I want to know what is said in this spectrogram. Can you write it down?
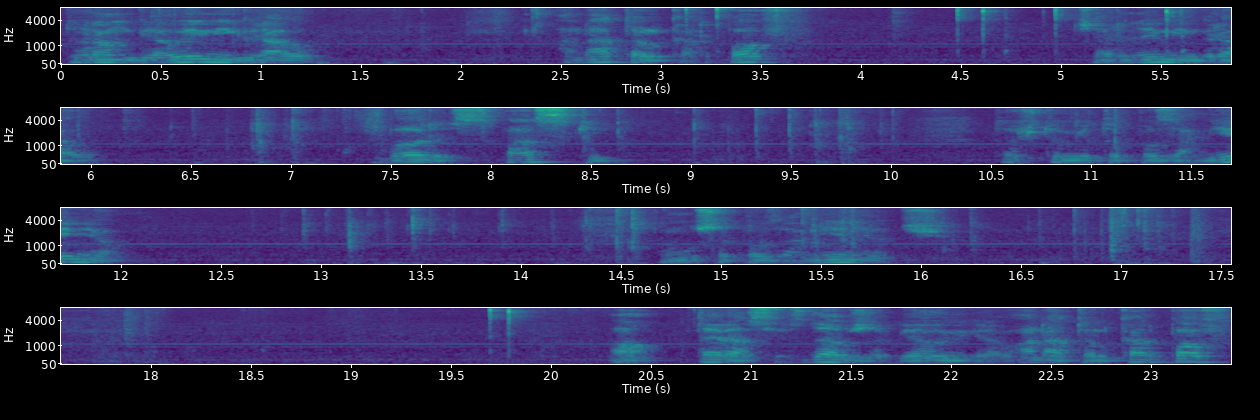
którą białymi grał Anatol Karpow, czarnymi grał Borys Spaski. Ktoś tu mnie to pozamieniał. To muszę pozamieniać. O, teraz jest dobrze. Białymi grał Anatol Karpow,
